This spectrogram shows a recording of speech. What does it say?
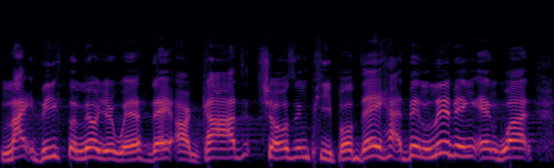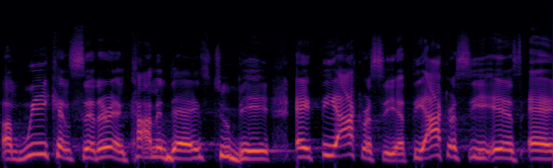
might be familiar with, they are God's chosen people. They had been living in what um, we consider in common days to be a theocracy. A theocracy is a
